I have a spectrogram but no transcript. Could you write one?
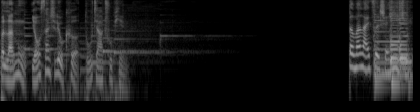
本栏目由三十六氪独家出品。本文来自神医局。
